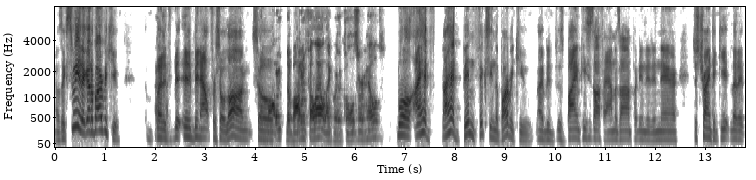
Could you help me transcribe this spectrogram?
I was like, Sweet, I got a barbecue. But it's been, it had been out for so long. The So, bottom, the bottom fell out, like where the coals are held. well, I had I had been fixing the barbecue. I was buying pieces off Amazon, putting it in there, just trying to get let it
